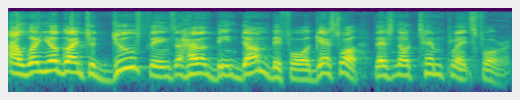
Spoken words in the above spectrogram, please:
And when you're going to do things that haven't been done before, guess what? There's no templates for it.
